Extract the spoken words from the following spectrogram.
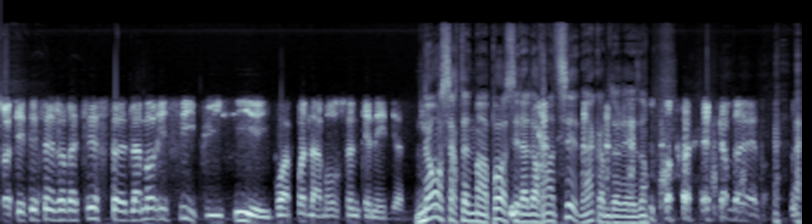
Société Saint-Jean-Baptiste de la Mauricie. Puis ici, ils ne boivent pas de la Molson canadienne. Non, certainement pas. C'est la Laurentide, hein, comme de raison. comme de raison.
